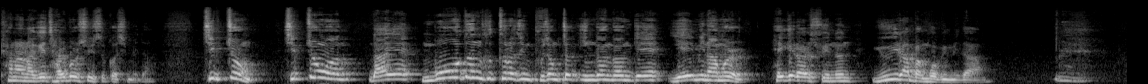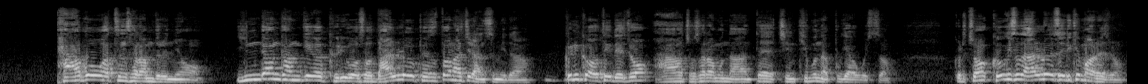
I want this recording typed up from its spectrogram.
편안하게 잘 벌 수 있을 것입니다. 집중. 집중은 나의 모든 흐트러진 부정적 인간관계의 예민함을 해결할 수 있는 유일한 방법입니다. 바보 같은 사람들은요, 인간관계가 그리워서 난로 옆에서 떠나질 않습니다. 그러니까 어떻게 되죠? 아, 저 사람은 나한테 지금 기분 나쁘게 하고 있어. 그렇죠? 거기서 난로에서 이렇게 말하죠.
